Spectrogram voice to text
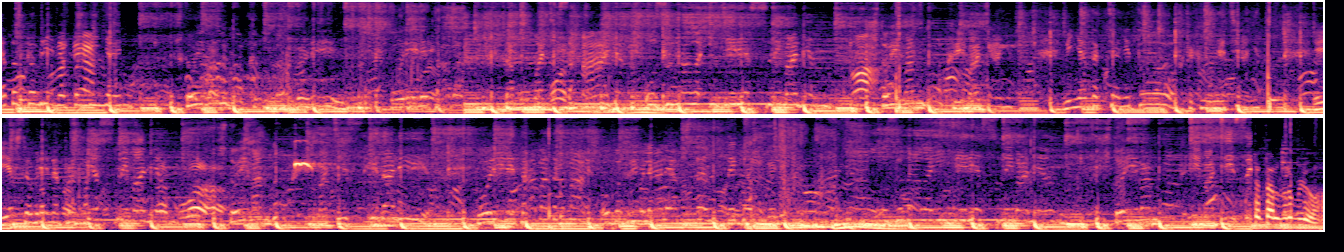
Я только время поменяю. Что и Ван Гог, и Маргарит, спорили Табак, кому мать а я узнала интересный момент, что и и Матянет. Меня так тянет, ох, как меня тянет. И я все время про местный момент, что и Ван Гог, и и Дали, курили таба-табак, употребляли акценты глаголи. Я узнала интересный момент, что и Ван Гог, и Матисс, Що там зроблю?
